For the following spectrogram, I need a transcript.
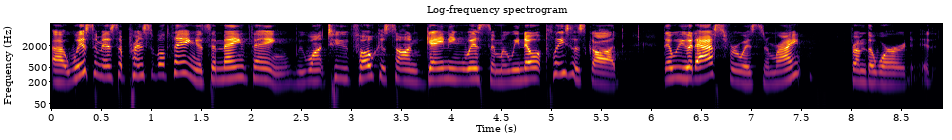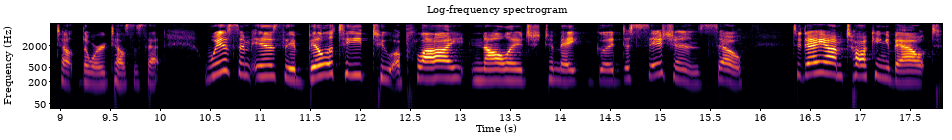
Uh, wisdom is the principal thing, it's the main thing. We want to focus on gaining wisdom, and we know it pleases God that we would ask for wisdom, right? From the word. Tell, the word tells us that. Wisdom is the ability to apply knowledge to make good decisions. So, Today I'm talking about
